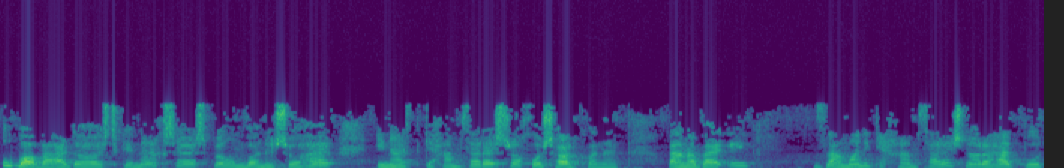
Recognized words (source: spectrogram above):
او باور داشت که نقشش به عنوان شوهر این است که همسرش را خوشحال کند. بنابراین زمانی که همسرش ناراحت بود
